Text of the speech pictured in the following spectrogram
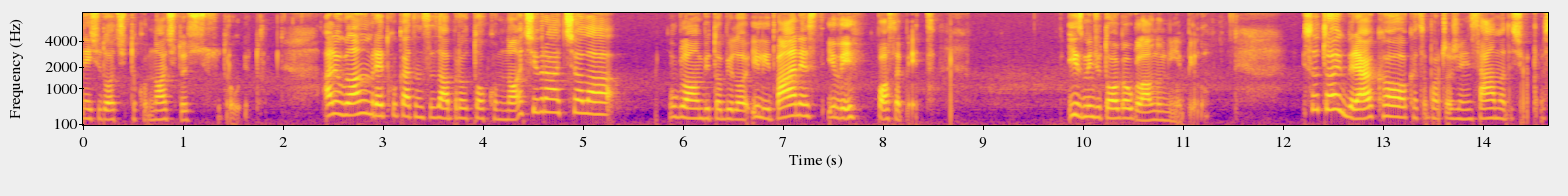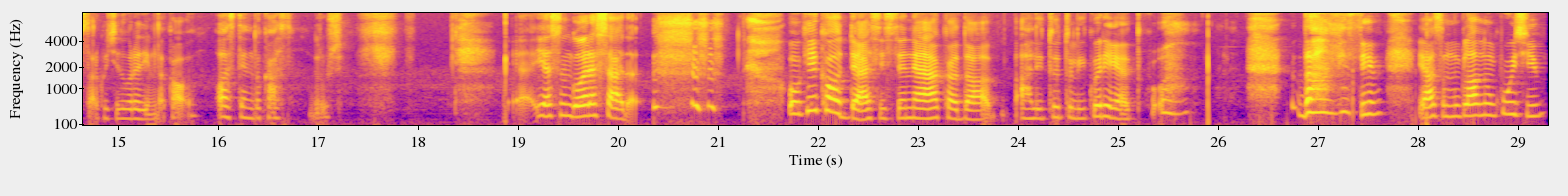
neću doći tokom noći, doći ću sutra ujutru. Ali uglavnom redko kad sam se zapravo tokom noći vraćala, uglavnom bi to bilo ili 12 ili posle 5. Između toga uglavnom nije bilo. I sad čovjek bi rekao, kad sam počela živim sama, da ću prvo stvar koju ću da uradim, da kao ostajem do kasno, druže. ja sam gore sada. ok, kao desi se nekada, ali to je toliko rijetko. da, mislim, ja sam uglavnom kući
